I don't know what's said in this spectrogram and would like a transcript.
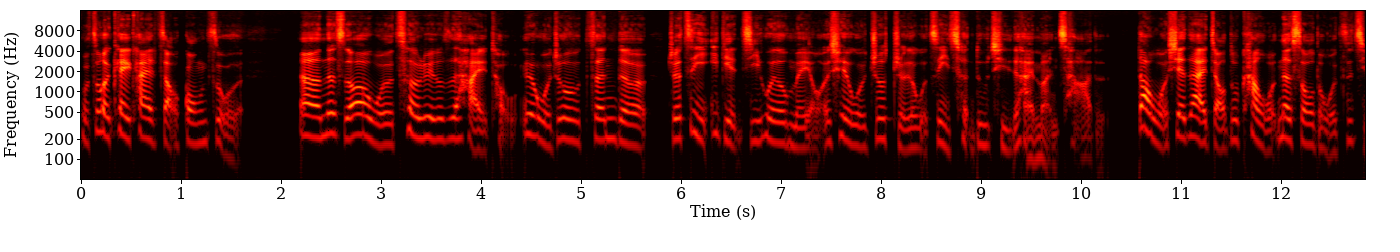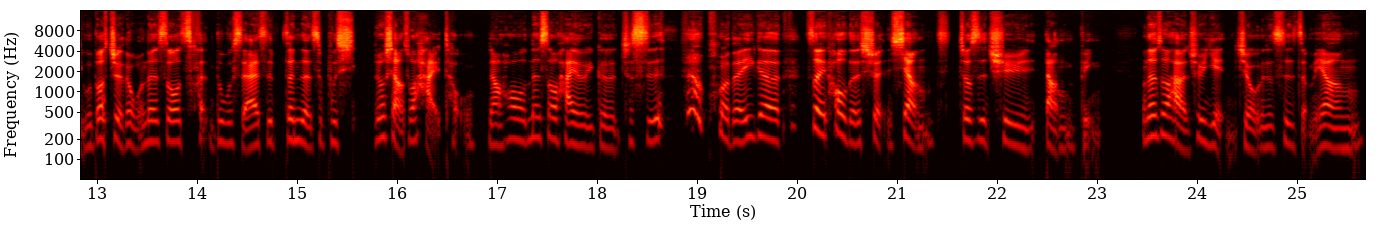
我终于可以开始找工作了。那那时候我的策略都是海投，因为我就真的觉得自己一点机会都没有，而且我就觉得我自己程度其实还蛮差的。到我现在的角度看，我那时候的我自己，我都觉得我那时候程度实在是真的是不行。就想说海投，然后那时候还有一个就是 我的一个最后的选项就是去当兵。我那时候还有去研究，就是怎么样，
